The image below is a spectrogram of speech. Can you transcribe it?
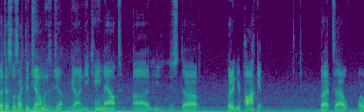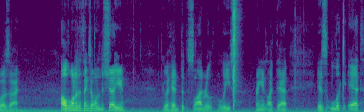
But this was like the gentleman's gun. You came out, uh, you just uh, put it in your pocket. But uh, where was I? Oh, one of the things I wanted to show you, go ahead and put the slide release, bring it like that, is look at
